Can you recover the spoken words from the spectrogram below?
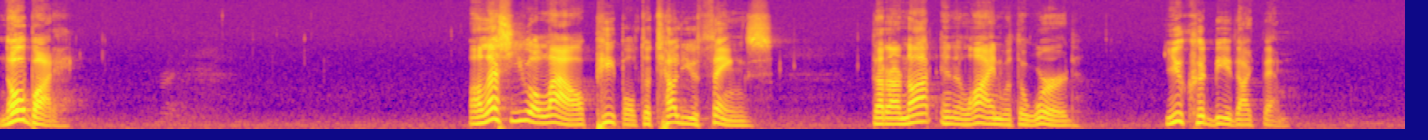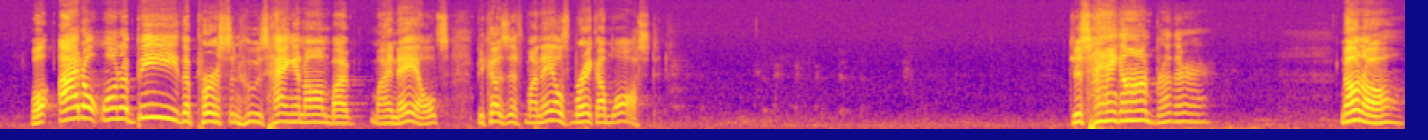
Nobody. Unless you allow people to tell you things that are not in line with the Word, you could be like them. Well, I don't want to be the person who's hanging on by my nails because if my nails break, I'm lost. Just hang on, brother. No, no.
